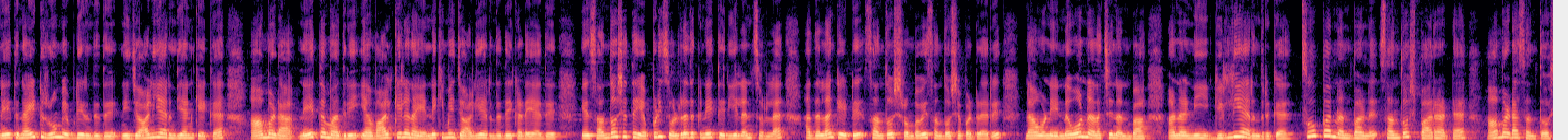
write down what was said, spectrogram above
நேற்று நைட்டு ரூம் எப்படி இருந்தது? நீ ஜாலியாக இருந்தியான்னு கேட்க ஆமாடா நேற்ற மாதிரி என் வாழ்க்கையில் நான் என்னைக்குமே ஜாலியாக இருந்ததே கிடையாது. என் சந்தோஷத்தை எப்படி சொல்கிறதுக்குன்னே தெரியலன்னு சொல்ல அதெல்லாம் கேட்டு சந்தோஷ் ரொம்பவே சந்தோஷப்படுறாரு. நான் உன்னை என்னவோன்னு நினச்சேன் நண்பா ஆனால் நீ கில்லியாக இருந்திருக்க. சூப்பர் நண்பான்னு சந்தோஷ் பாராட்ட ஆமாடா சந்தோஷ்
